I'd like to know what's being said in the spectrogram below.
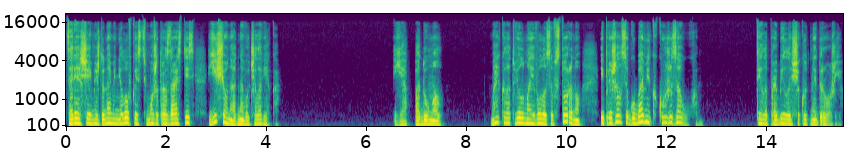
царящая между нами неловкость может разрастись еще на одного человека. Я подумал... Майкл отвел мои волосы в сторону и прижался губами к коже за ухом. Тело пробило щекотной дрожью.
